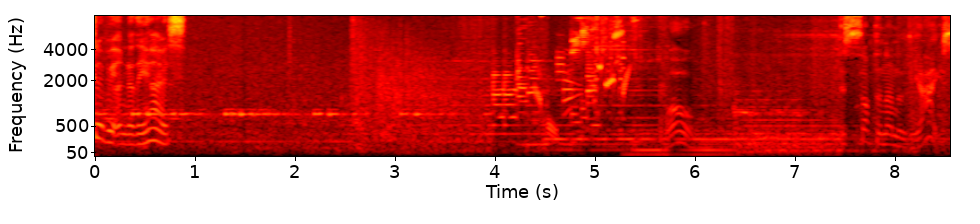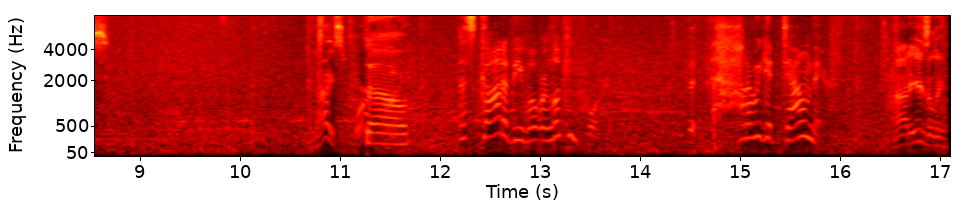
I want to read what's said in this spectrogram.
It's gonna be under the ice. Whoa. There's something under the ice. Nice work. So, That's gotta be what we're looking for. But how do we get down there? Not easily.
